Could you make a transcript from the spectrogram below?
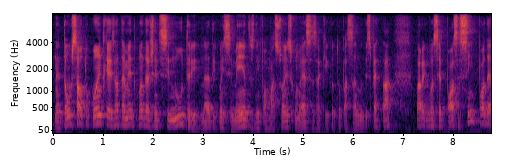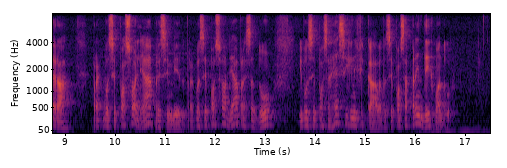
Né? Então, o salto quântico é exatamente quando a gente se nutre né, de conhecimentos, de informações como essas aqui que eu estou passando no despertar, para que você possa se empoderar, para que você possa olhar para esse medo, para que você possa olhar para essa dor e você possa ressignificá-la, você possa aprender com a dor.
